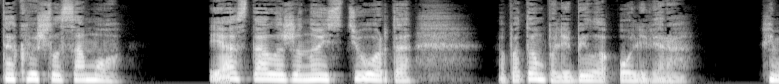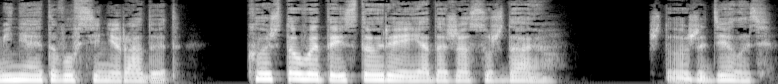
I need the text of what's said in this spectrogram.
Так вышло само. Я стала женой Стюарта, а потом полюбила Оливера. И меня это вовсе не радует. Кое-что в этой истории я даже осуждаю. Что же делать?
